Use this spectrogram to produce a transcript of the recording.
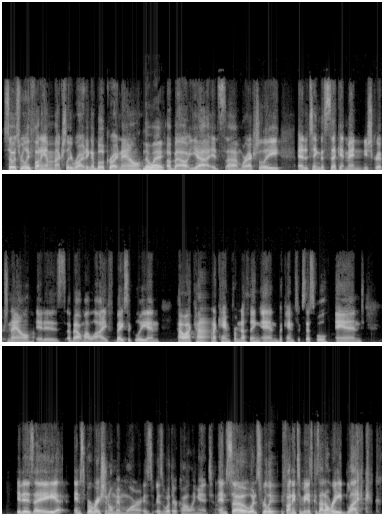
So it's really funny. I'm actually writing a book right now. No way. About yeah, it's um, we're actually editing the second manuscript now. It is about my life basically and how I kind of came from nothing and became successful. And it is a inspirational memoir is is what they're calling it. And so what's really funny to me is because I don't read like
